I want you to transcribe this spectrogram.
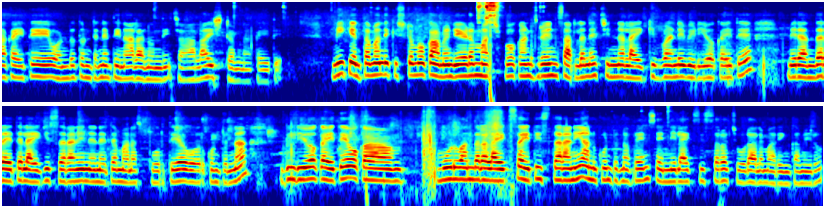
నాకైతే వండుతుంటేనే తినాలని ఉంది చాలా ఇష్టం నాకైతే. మీకు ఎంతమందికి ఇష్టమో కామెంట్ చేయడం మర్చిపోకండి ఫ్రెండ్స్. అట్లనే చిన్న లైక్ ఇవ్వండి వీడియోకి అయితే మీరు అందరూ అయితే లైక్ ఇస్తారని నేనైతే మనస్ఫూర్తిగా కోరుకుంటున్నా. వీడియోకి అయితే ఒక మూడు వందల లైక్స్ అయితే ఇస్తారని అనుకుంటున్నా ఫ్రెండ్స్. ఎన్ని లైక్స్ ఇస్తారో చూడాలి మరి ఇంకా మీరు.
